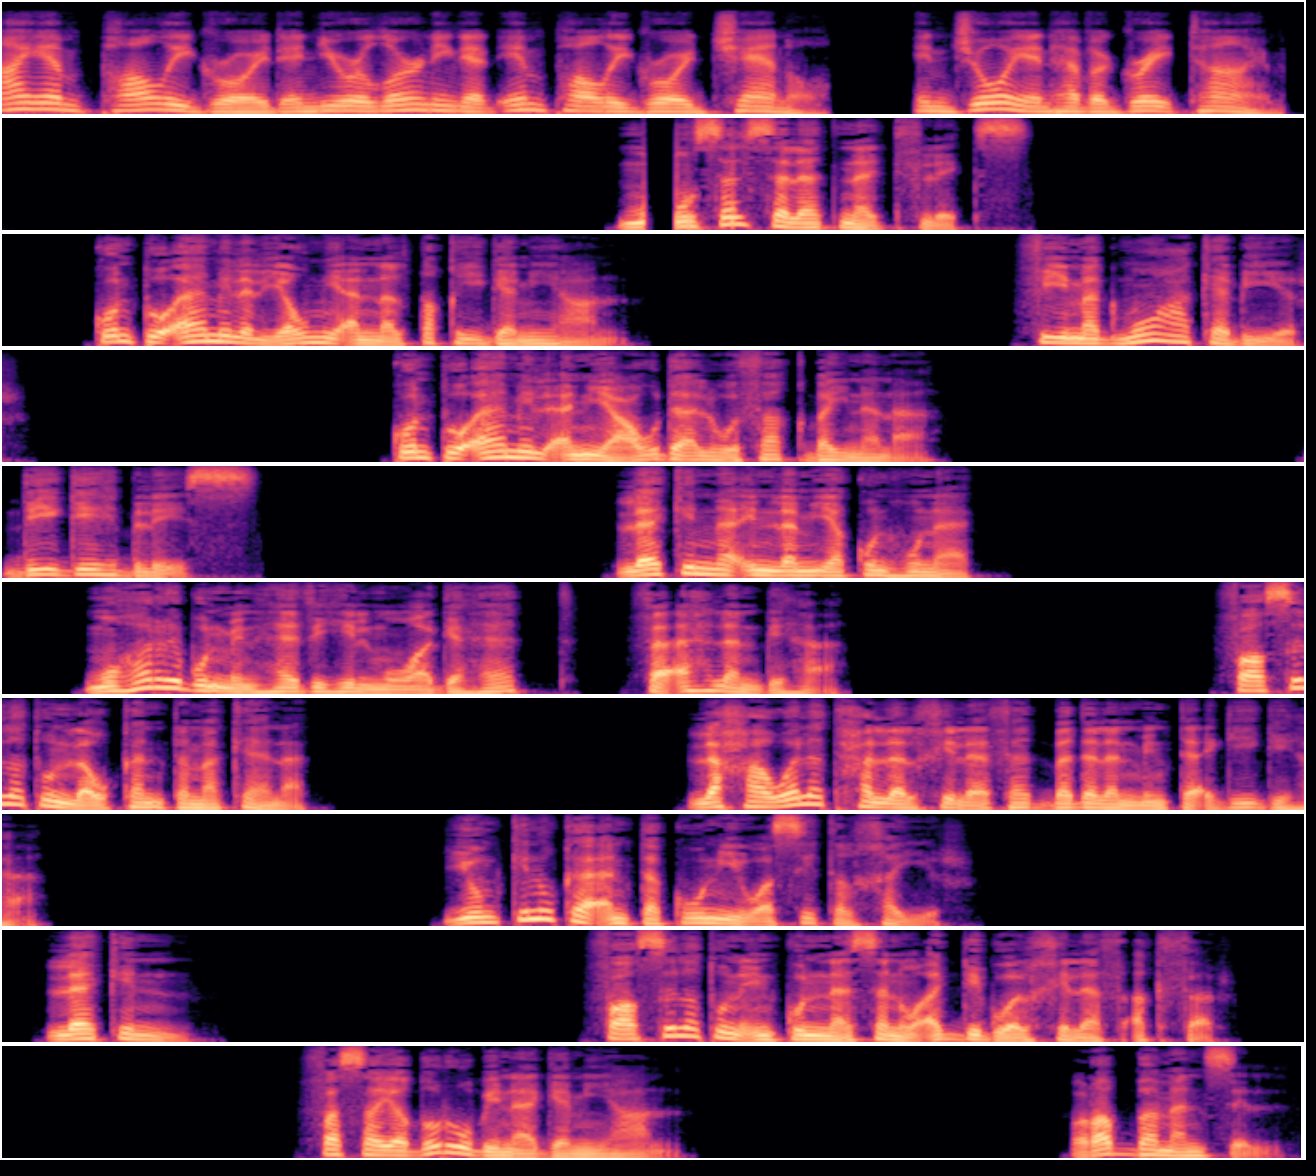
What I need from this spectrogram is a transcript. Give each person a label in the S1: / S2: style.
S1: I am Polygroid and you are learning at Impolygroid channel. Enjoy and have a great time.
S2: مسلسلات نتفليكس. كنت آمل اليوم أن نلتقي جميعا. في مجموعة كبير. كنت آمل أن يعود الوثاق بيننا. دي جيه بليس لكن إن لم يكن هناك. مهرب من هذه المواجهات فأهلا بها. فاصلة لو كنت مكانك. لحاولت حل الخلافات بدلا من تأجيجها. يمكنك أن تكوني وسيط الخير. لكن فاصلة إن كنا سنؤجج الخلاف أكثر. فسيضر بنا جميعا. رب منزل.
